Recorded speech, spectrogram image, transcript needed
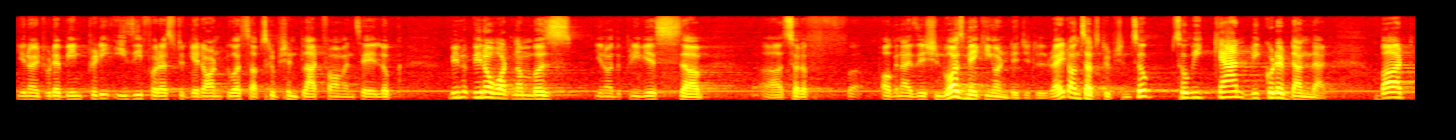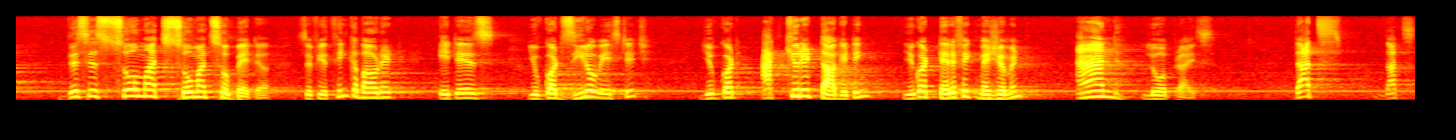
you know, it would have been pretty easy for us to get onto a subscription platform and say, look, we, know- we know what numbers, you know, the previous uh, uh, sort of uh, organization was making on digital, right, on subscription. So, so we can, we could have done that. But this is so much, so much, so better. So if you think about it, it is, you've got zero wastage, you've got accurate targeting, you've got terrific measurement, and lower price. That's, that's,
